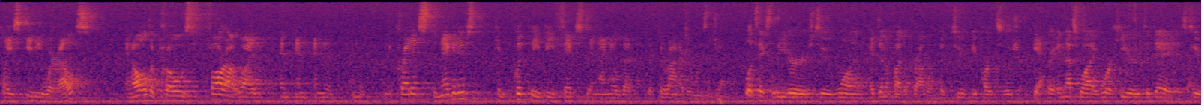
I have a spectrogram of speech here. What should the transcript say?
place anywhere else. And all the pros far outweigh, and, and, and, the, and, the, and the credits, the negatives, can quickly be fixed, and I know that, that they're on everyone's agenda. Well, it takes leaders to, one, identify the problem, but to be part of the solution. Yeah. Right? And that's why we're here today, is to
